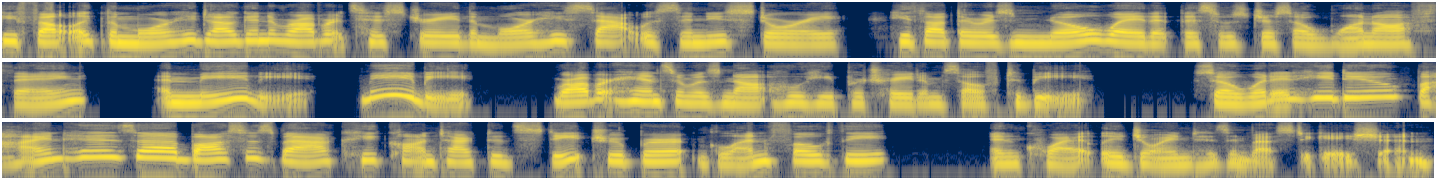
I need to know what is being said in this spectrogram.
He felt like the more he dug into Robert's history, the more he sat with Cindy's story, he thought there was no way that this was just a one-off thing, and maybe, maybe Robert Hansen was not who he portrayed himself to be. So what did he do? Behind his, uh, boss's back, he contacted State Trooper Glenn Fothe and quietly joined his investigation.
